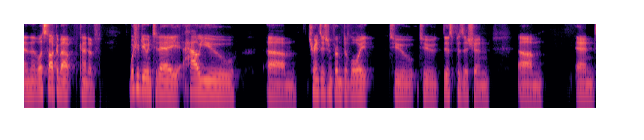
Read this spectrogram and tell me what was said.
And then let's talk about kind of what you're doing today, how you um, transition from Deloitte to to this position, um, and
